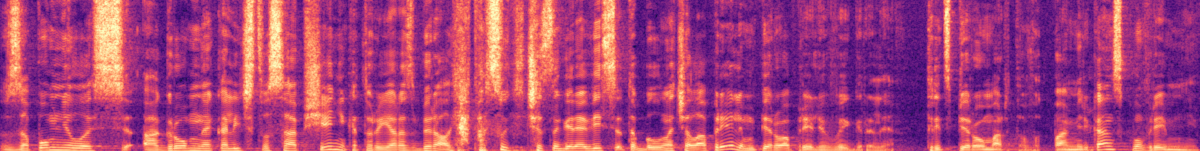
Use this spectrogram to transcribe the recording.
Запомнилось огромное количество сообщений, которые я разбирал. Я, по сути, честно говоря, весь это было начало апреля, мы 1 апреля выиграли. 31 марта вот по американскому времени,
